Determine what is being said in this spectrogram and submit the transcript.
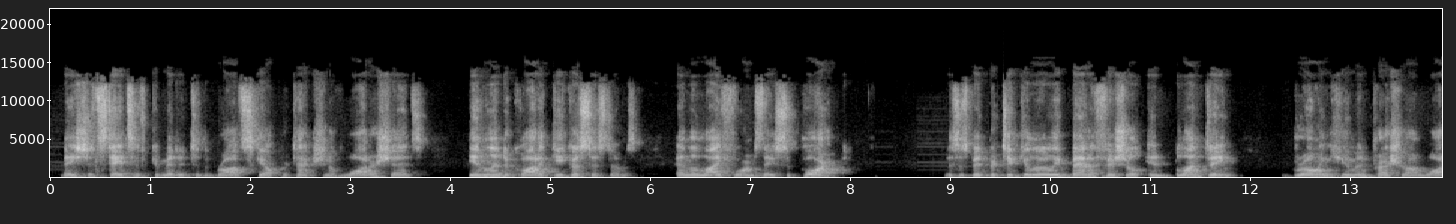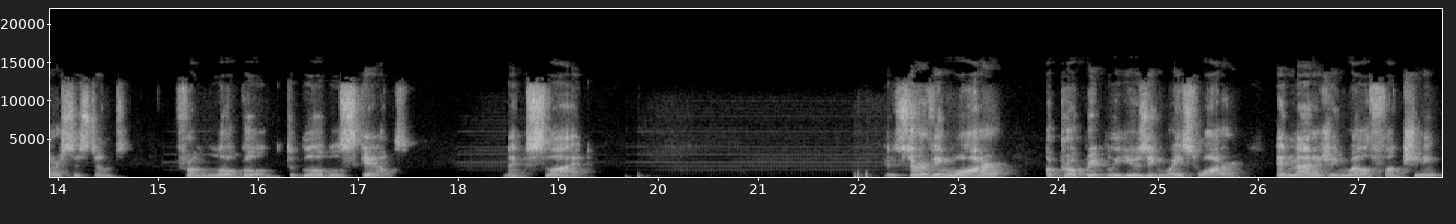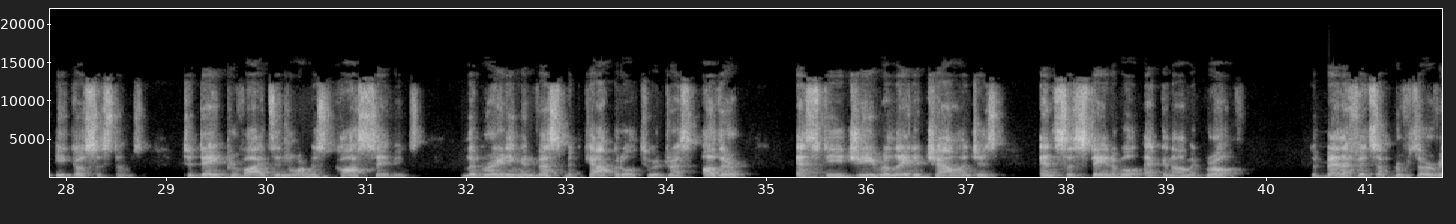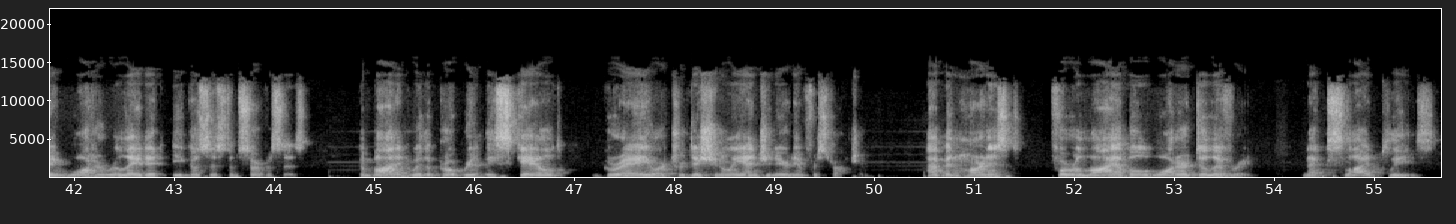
Nation states have committed to the broad scale protection of watersheds, inland aquatic ecosystems, and the life forms they support. This has been particularly beneficial in blunting growing human pressure on water systems from local to global scales. Next slide. Conserving water, appropriately using wastewater, and managing well functioning ecosystems today provides enormous cost savings, liberating investment capital to address other SDG related challenges and sustainable economic growth. The benefits of preserving water related ecosystem services, combined with appropriately scaled gray or traditionally engineered infrastructure, have been harnessed for reliable water delivery. Next slide, please.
